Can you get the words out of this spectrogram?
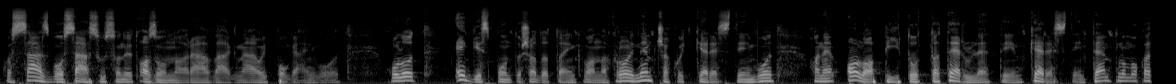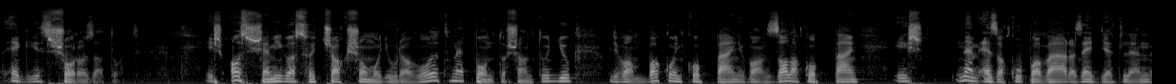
akkor százból 125 azonnal rávágná, hogy pogány volt. Holott egész pontos adataink vannak róla, hogy nem csak, hogy keresztény volt, hanem alapította területén keresztény templomokat, egész sorozatot. És az sem igaz, hogy csak Somogy ura volt, mert pontosan tudjuk, hogy van Bakonykoppány, van Zalakoppány, és nem ez a kupavár az egyetlen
